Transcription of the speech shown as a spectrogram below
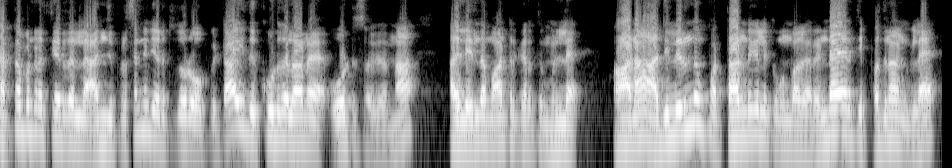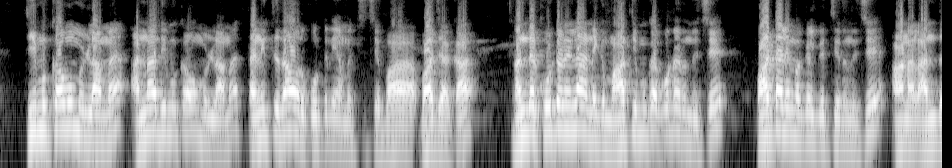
சட்டமன்ற தேர்தலில் அஞ்சு பர்சன்டேஜ் எடுத்ததோடு ஒப்பிட்டா இது கூடுதலான ஓட்டு சதவீதம் தான். அதில் எந்த மாற்று கருத்தும் இல்லை. ஆனால் அதிலிருந்தும் பத்தாண்டுகளுக்கு முன்பாக ரெண்டாயிரத்தி பதினான்கில் திமுகவும் இல்லாம அதிமுகவும் இல்லாமல் தனித்து தான் ஒரு கூட்டணி அமைச்சிச்சு பா பாஜக. அந்த கூட்டணியில அன்னைக்கு மதிமுக கூட இருந்துச்சு பாட்டாளி மக்கள் கட்சி இருந்துச்சு. ஆனால் அந்த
